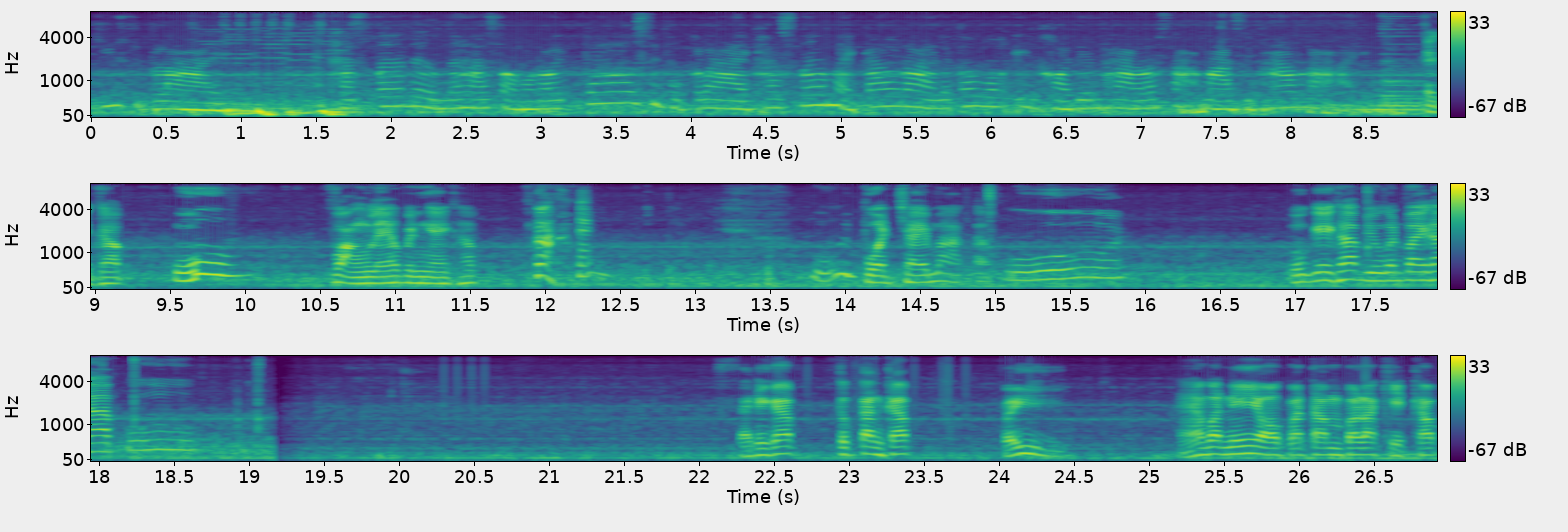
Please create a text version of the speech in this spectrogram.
320 รายคัสเตอร์เดิมนะคะ 296 รายคัสเตอร์ใหม่ 9 ราย แล้วก็ walk in ขอเดินทางรักษามา 15 รายนะครับ โอ้ฟังแล้วเป็นไงครับโอ้ยปวดใจมากครับโอ้ยโอเคครับอยู่กันไปครับโอ้สวัสดีครับ ทุกท่านครับเฮ้ยวันนี้ออกมาทำภารกิจครับ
